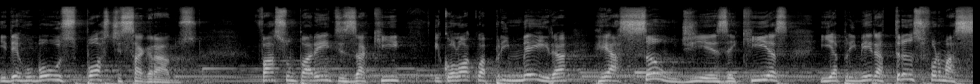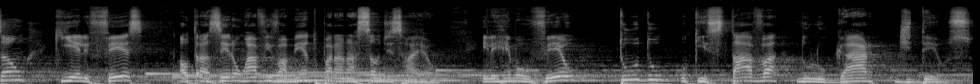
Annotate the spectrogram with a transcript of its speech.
e derrubou os postes sagrados faço um parênteses aqui e coloco a primeira reação de Ezequias e a primeira transformação que ele fez ao trazer um avivamento para a nação de Israel. Ele removeu tudo o que estava no lugar de Deus.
